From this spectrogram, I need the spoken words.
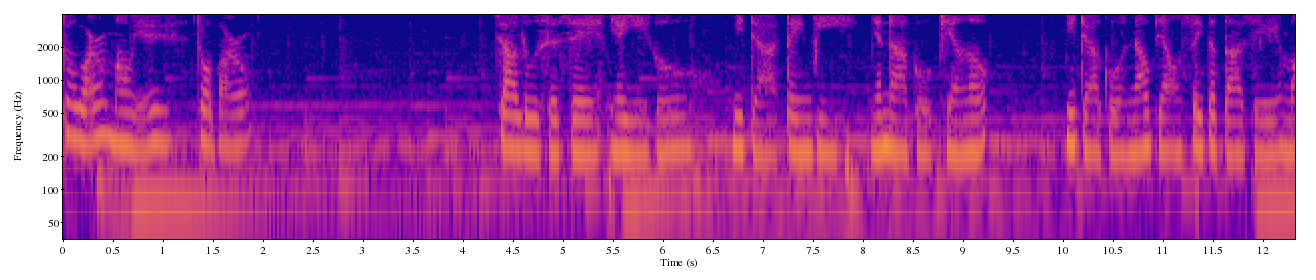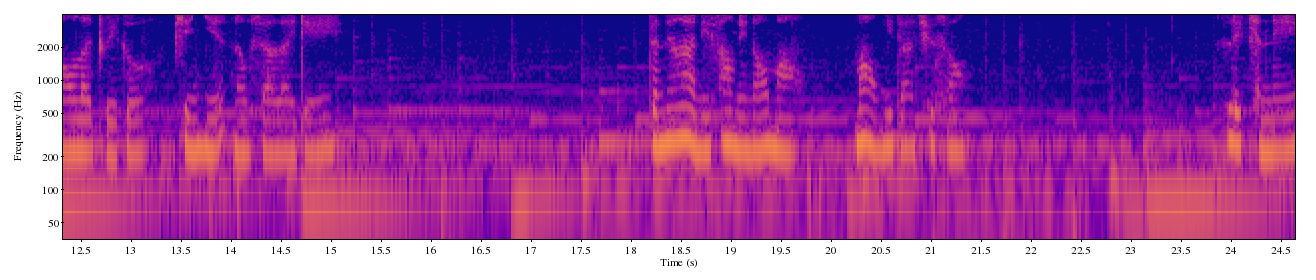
တော့ပါတော့မောင်ရဲ့တော့ပါတော့ကြာလူဆဲဆဲမျက်ရည်ကိုမိတာတိမ်ပြီးမျက်နာကိုပြန်လို့မိတာကိုနောက်ပြောင်စိတ်သက်သာစေမောင်းလက်တွေကိုဖြင်းညစ်နှုတ်ဆက်လိုက်တယ် တနင်္လာနေ့ဆောင်နေတော့မောင်မောင်မိတာချစ်ဆုံးလက်ခနဲ့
